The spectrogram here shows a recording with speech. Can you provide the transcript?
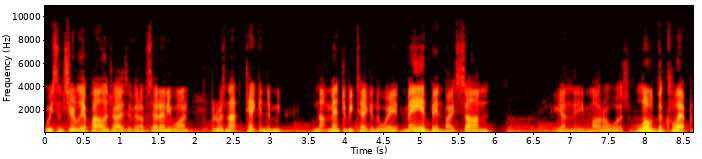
We sincerely apologize if it upset anyone, but it was not taken to me, not meant to be taken the way it may have been by some. Again, the motto was "Load the clip."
